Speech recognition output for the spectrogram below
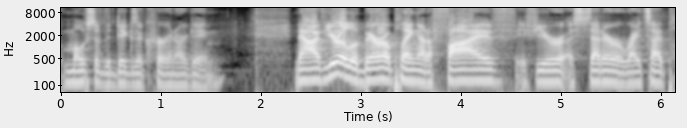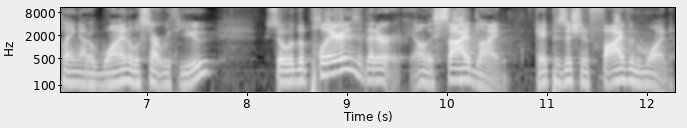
most of the digs occur in our game. Now, if you're a libero playing out of five, if you're a setter or right side playing out of one, we'll start with you. So the players that are on the sideline, okay, position five and one,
